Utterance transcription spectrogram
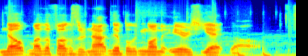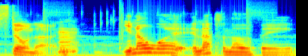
Nope, motherfuckers are not nibbling on the ears yet, y'all. Still not. You know what? And that's another thing.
